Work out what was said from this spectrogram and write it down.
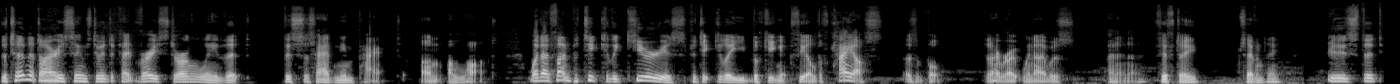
The Turner Diary seems to indicate very strongly that this has had an impact on a lot. What I find particularly curious, particularly looking at Field of Chaos as a book that I wrote when I was, I don't know, 15, 17, is that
